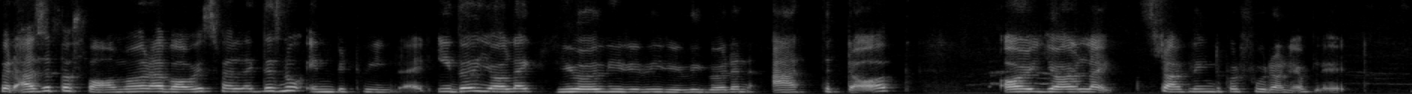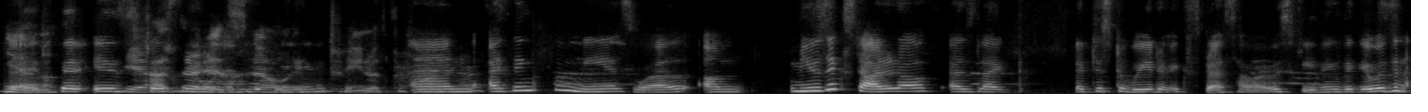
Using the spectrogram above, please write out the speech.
But as a performer, I've always felt like there's no in between, right? Either you're like really, really, really good and at the top, or you're like struggling to put food on your plate. Yeah. There is Yeah, just there no is no in between with performing. And I think for me as well, um, music started off as like like just a way to express how I was feeling. Like it was an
